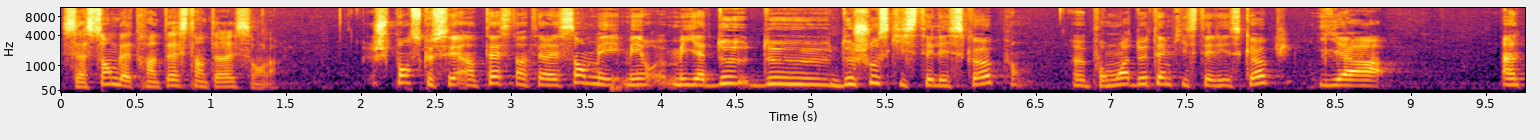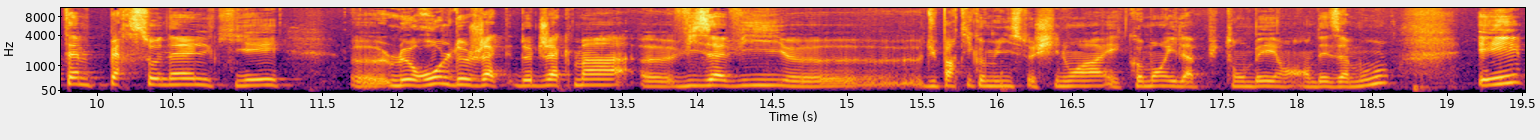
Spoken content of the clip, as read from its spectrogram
ça semble être un test intéressant là. Je pense que c'est un test intéressant, mais, mais, mais il y a deux, deux, deux choses qui se télescopent. Euh, pour moi, deux thèmes qui se télescopent. Il y a un thème personnel qui est le rôle de, Jack, Ma vis-à-vis du Parti communiste chinois et comment il a pu tomber en, désamour. Et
